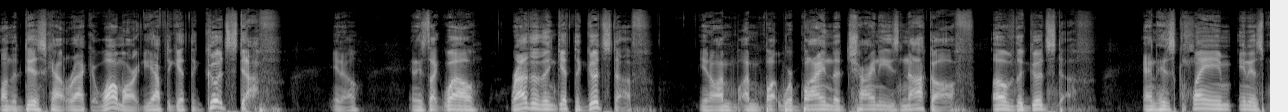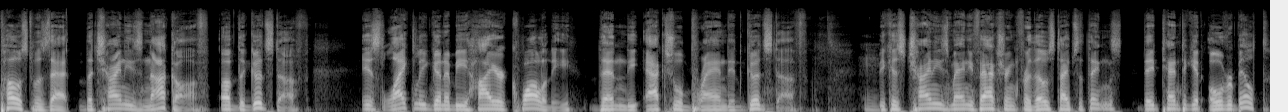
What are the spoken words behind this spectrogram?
on the discount rack at Walmart. You have to get the good stuff, you know. And he's like, well, rather than get the good stuff, you know, I'm I'm bu- we're buying the Chinese knockoff of the good stuff. And his claim in his post was that the Chinese knockoff of the good stuff is likely going to be higher quality than the actual branded good stuff hmm. because Chinese manufacturing for those types of things they tend to get overbuilt.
